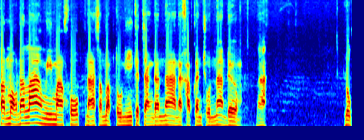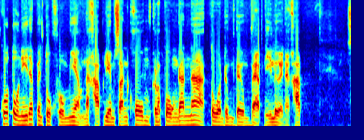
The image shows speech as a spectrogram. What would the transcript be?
ตัดหมอกด้านล่างมีมาครบนะสำหรับตัวนี้กระจังด้านหน้านะครับ กันชนหน้าเดิมนะโลโก้ตัวนี้ได้เป็นตัวโครเมียมนะครับเหลี่ยมสันคมกระโปรงด้านหน้าตัวเดิมๆแบบนี้เลยนะครับ ส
